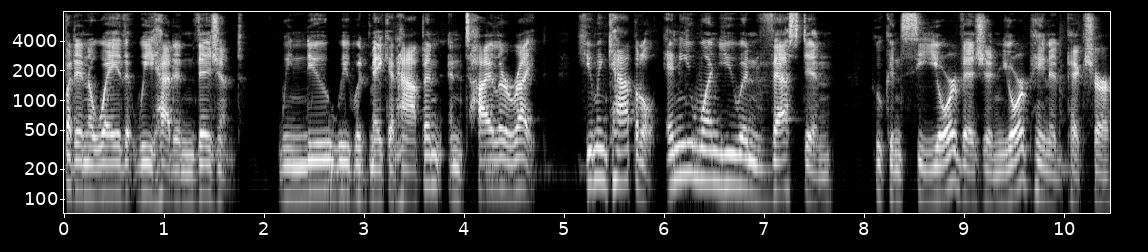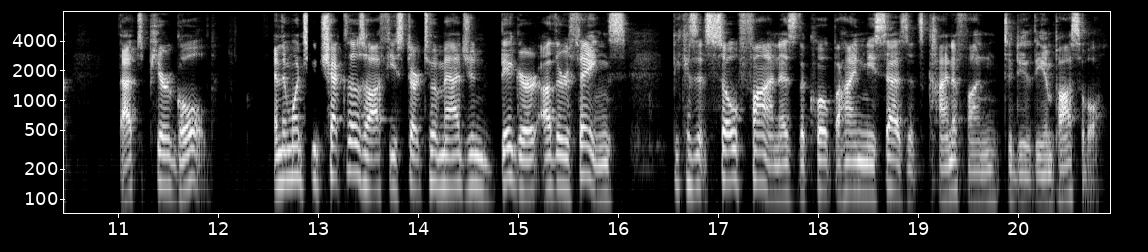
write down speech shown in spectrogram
but in a way that we had envisioned. We knew we would make it happen. And Tyler Wright, human capital, anyone you invest in who can see your vision, your painted picture, that's pure gold. And then once you check those off, you start to imagine bigger other things because it's so fun. As the quote behind me says, it's kind of fun to do the impossible.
